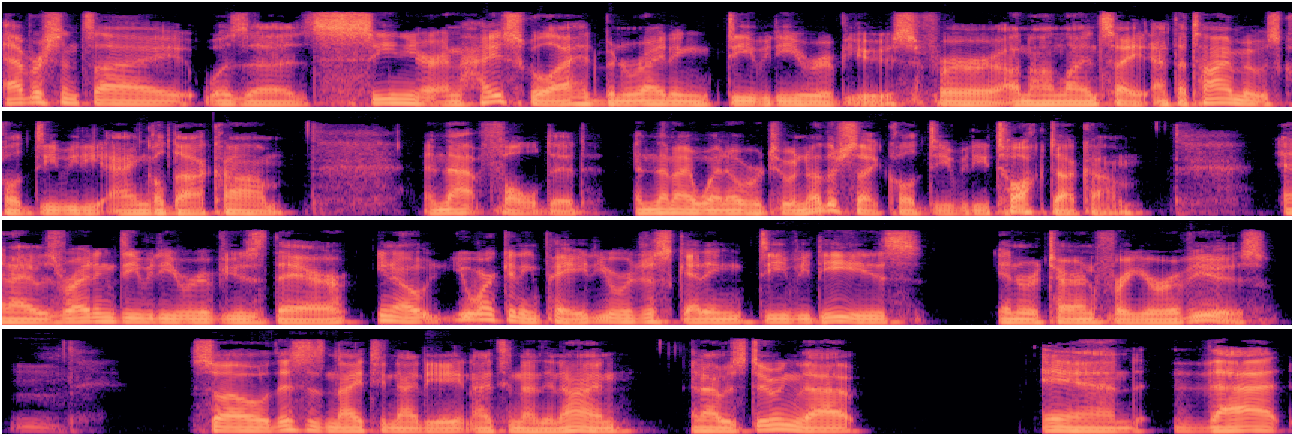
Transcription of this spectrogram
ever since I was a senior in high school, I had been writing DVD reviews for an online site. At the time, it was called DVDangle.com, and that folded. And then I went over to another site called DVDtalk.com, and I was writing DVD reviews there. You know, you weren't getting paid; you were just getting DVDs in return for your reviews. Mm. So this is 1998, 1999, and I was doing that, and that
